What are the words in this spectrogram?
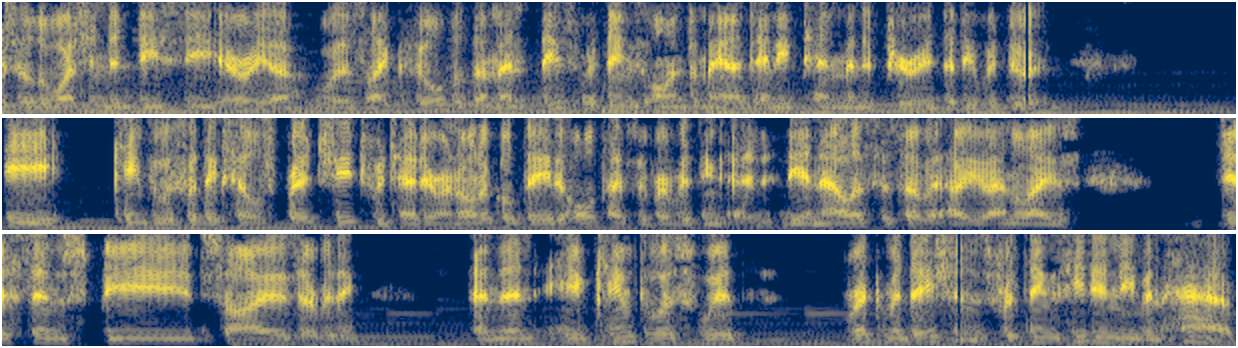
So the Washington, D.C. area was like filled with them. And these were things on demand, any 10 minute period that he would do it. He came to us with Excel spreadsheets, which had aeronautical data, all types of everything, the analysis of it, how you analyze distance, speed, size, everything. And then he came to us with recommendations for things he didn't even have.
